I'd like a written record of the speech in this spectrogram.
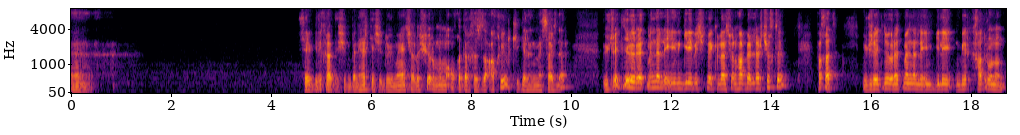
e, sevgili kardeşim ben herkesi duymaya çalışıyorum ama o kadar hızlı akıyor ki gelen mesajlar Ücretli öğretmenlerle ilgili bir spekülasyon haberler çıktı. Fakat ücretli öğretmenlerle ilgili bir kadronun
